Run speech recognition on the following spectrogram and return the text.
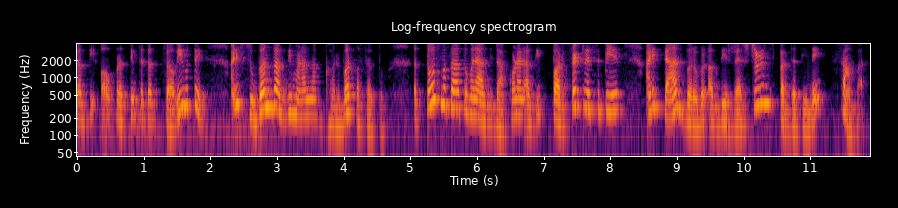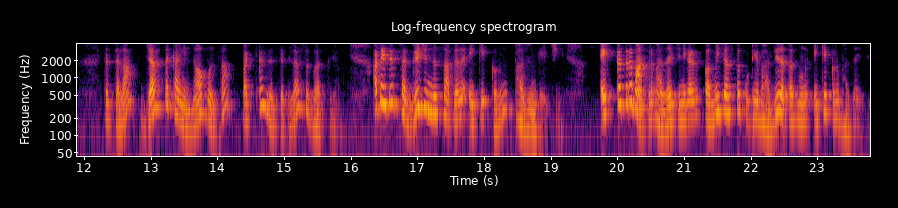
तर अगदी अप्रतिम त्याचा चवी होते आणि सुगंध अगदी म्हणाल ना घरभर पसरतो. तर तोच मसाला तुम्हाला आज मी दाखवणार अगदी परफेक्ट रेसिपी आहे. आणि त्याचबरोबर अगदी रेस्टॉरंट पद्धतीने सांबार. तर चला जास्त काही न बोलता पटकन रेसिपीला सुरुवात करूया. आता इथे सगळी जिन्नस आपल्याला एक एक करून भाजून घ्यायची. एकत्र मात्र भाजायची नाही कारण कमी जास्त कुठे भाजली जातात म्हणून एक एक करून भाजायची.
